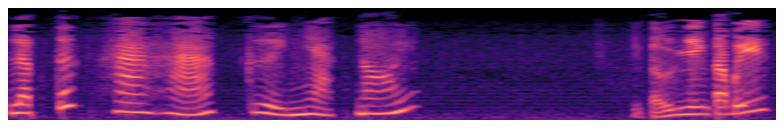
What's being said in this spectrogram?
lập tức ha hả cười nhạt nói. Thì tự nhiên ta biết.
